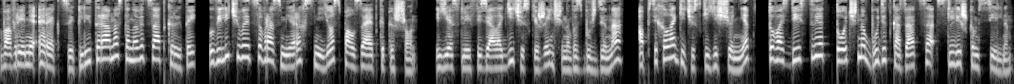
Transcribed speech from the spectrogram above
Во время эрекции клитора она становится открытой, увеличивается в размерах, с нее сползает капюшон. Если физиологически женщина возбуждена, а психологически еще нет, то воздействие точно будет казаться слишком сильным.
